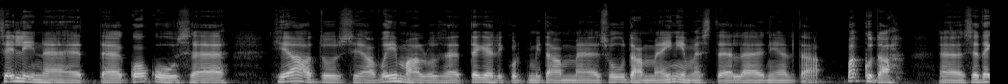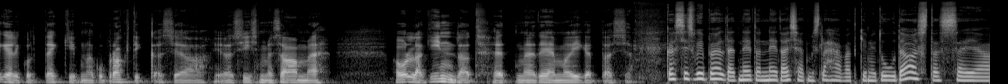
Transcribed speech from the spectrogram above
selline, et äh, kogu see headus ja võimalused tegelikult, mida me suudame inimestele nii-öelda pakkuda, äh, see tegelikult tekib nagu praktikas ja, ja siis me saame olla kindlad, et me teeme õiget asja. kas siis võib öelda, et need on need asjad, mis lähevadki nüüd uude aastasse ja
